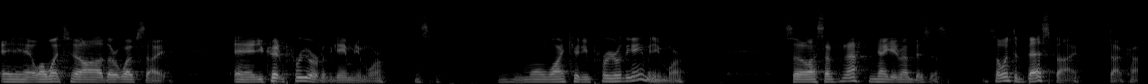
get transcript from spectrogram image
and well, I went to uh, their website, and you couldn't pre-order the game anymore. I said, well, why couldn't you pre-order the game anymore? So I said, nah, you're not getting my business. So I went to BestBuy.com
